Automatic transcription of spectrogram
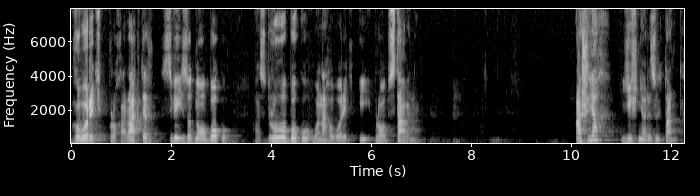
говорить про характер свій з одного боку, а з другого боку вона говорить і про обставини. А шлях їхня результанта.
